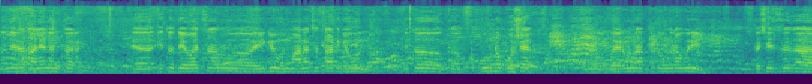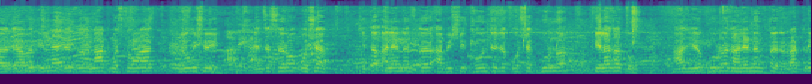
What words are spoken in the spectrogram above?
मंदिरात आल्यानंतर इथं देवाचं हे घेऊन मानाचं ताट घेऊन तिथं क- पूर्ण पोशाख भैरवनाथ डोंगरावरील तसेच गा- गावातील तसेच नाथ मस्कुरनाथ योगेश्वरी यांचा सर्व पोशाख इथं आल्यानंतर अभिषेक होऊन त्याचा पोशाख पूर्ण केला जातो. आज हे पूर्ण झाल्यानंतर रात्री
